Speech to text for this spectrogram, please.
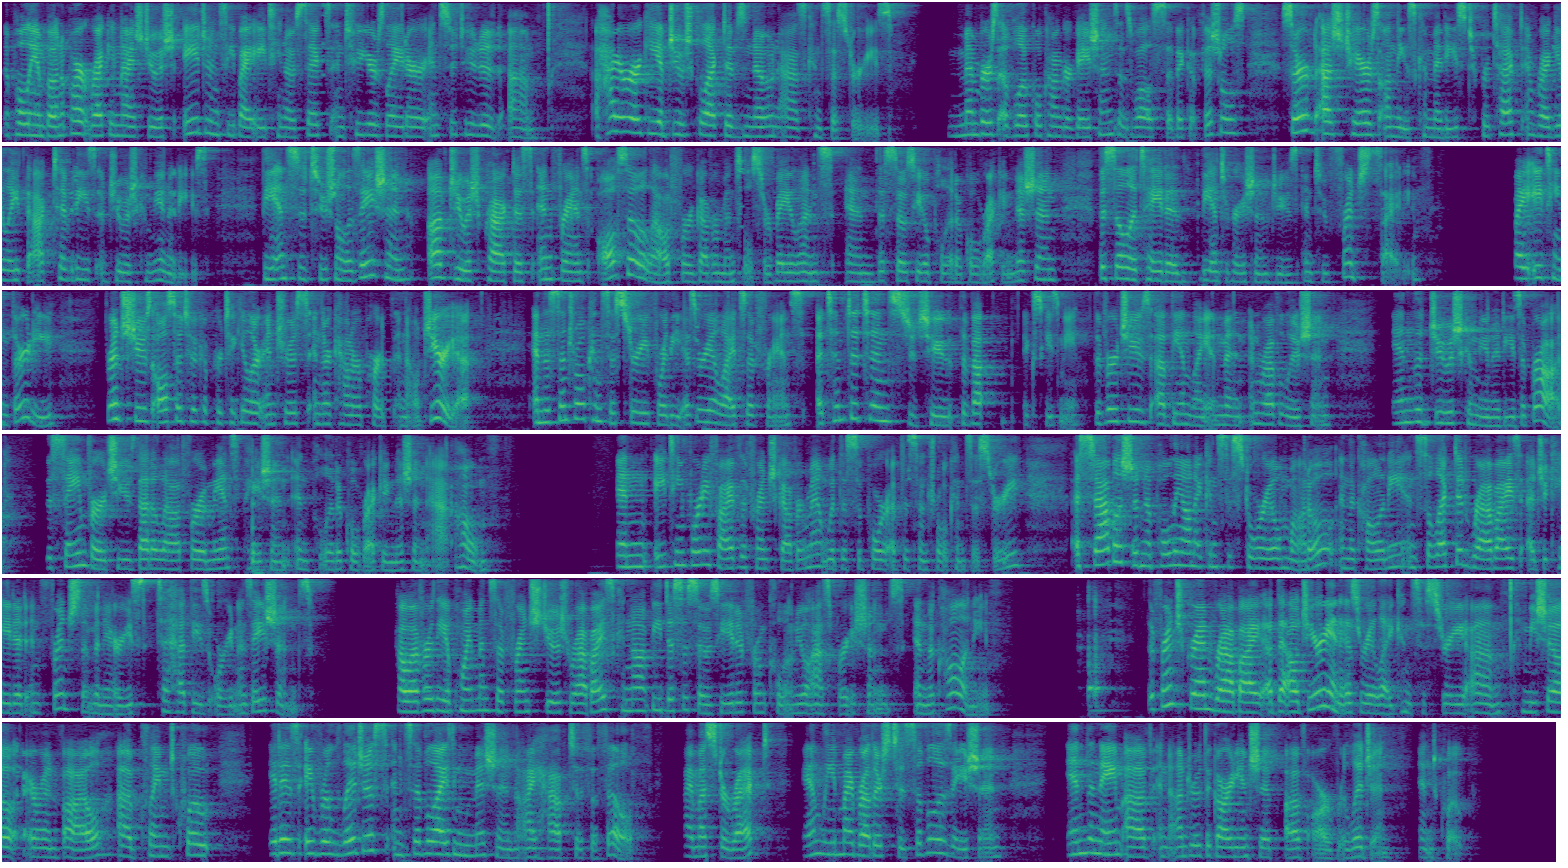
Napoleon Bonaparte recognized Jewish agency by 1806 and two years later instituted um, a hierarchy of Jewish collectives known as consistories. Members of local congregations, as well as civic officials, served as chairs on these committees to protect and regulate the activities of Jewish communities. The institutionalization of Jewish practice in France also allowed for governmental surveillance and the socio-political recognition facilitated the integration of Jews into French society. By 1830, French Jews also took a particular interest in their counterparts in Algeria, and the Central Consistory for the Israelites of France attempted to institute the, excuse me, the virtues of the Enlightenment and Revolution in the Jewish communities abroad, the same virtues that allowed for emancipation and political recognition at home. In 1845, the French government, with the support of the Central Consistory, established a Napoleonic consistorial model in the colony and selected rabbis educated in French seminaries to head these organizations. However, the appointments of French Jewish rabbis cannot be disassociated from colonial aspirations in the colony. The French Grand Rabbi of the Algerian Israelite Consistory, um, Michel Aron Weill, uh, claimed, quote, it is a religious and civilizing mission I have to fulfill. I must direct and lead my brothers to civilization in the name of and under the guardianship of our religion, end quote.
